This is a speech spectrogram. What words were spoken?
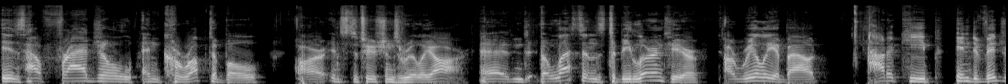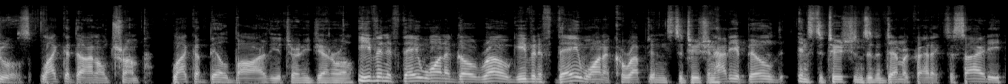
is how fragile and corruptible our institutions really are. And the lessons to be learned here are really about how to keep individuals like a Donald Trump like a Bill Barr, the Attorney General, even if they want to go rogue, even if they want to corrupt an institution, how do you build institutions in a democratic society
